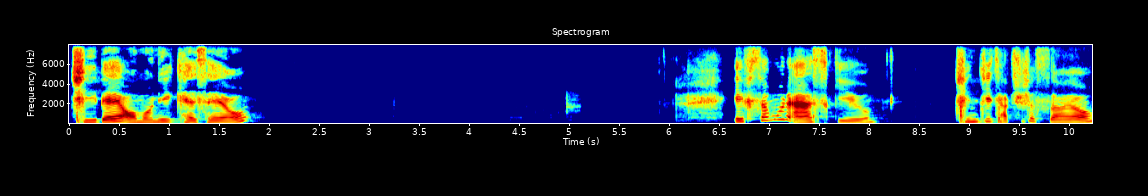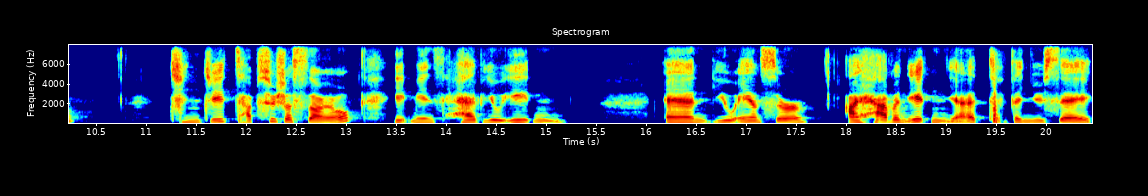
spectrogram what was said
집에 어머니 계세요? If someone asks you, 진지 잡수셨어요? 진지 잡수셨어요? It means have you eaten? And you answer, I haven't eaten yet. Then you say,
